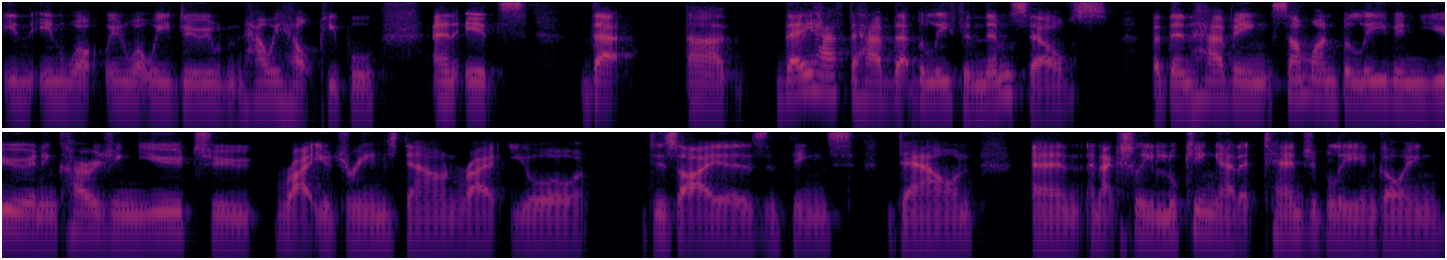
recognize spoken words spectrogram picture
in in what in what we do and how we help people, and it's that uh, they have to have that belief in themselves but then having someone believe in you and encouraging you to write your dreams down write your desires and things down and and actually looking at it tangibly and going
